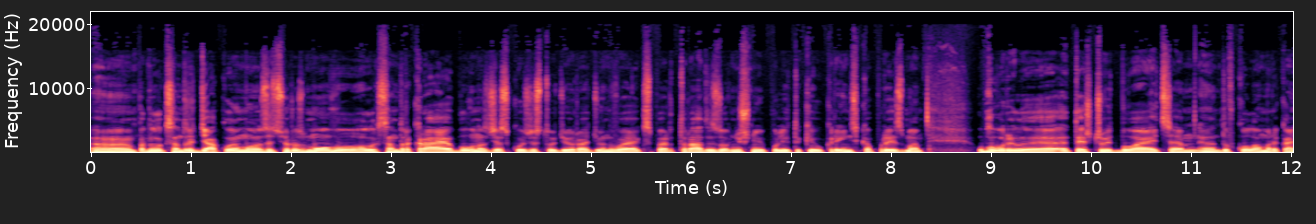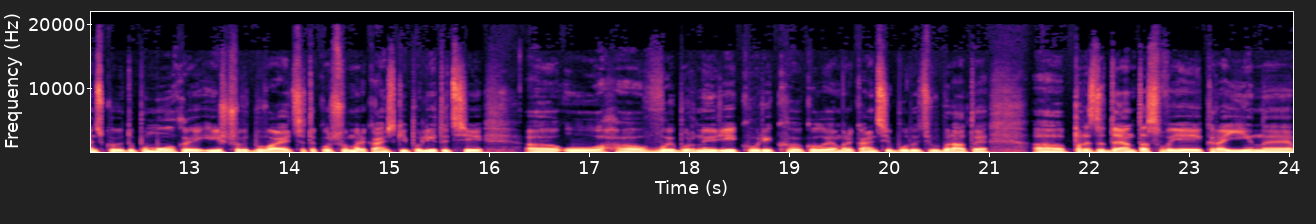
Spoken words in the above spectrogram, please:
Е, Пане Олександре, дякуємо за цю розмову. Олександр Краєв був на зв'язку зі студією Радіо НВ, експерт ради зовнішньої політики Українська призма. Обговорили те, що відбувається е, довкола американської допомоги, і що відбувається також в американській політиці е, у виборний рік, у рік, коли американці будуть вибирати президента своєї країни.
